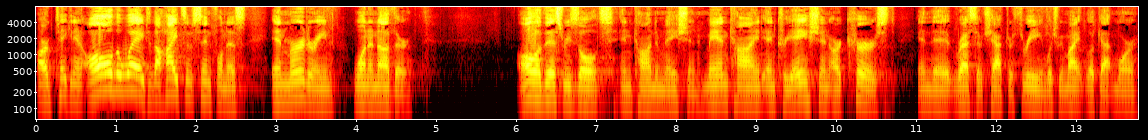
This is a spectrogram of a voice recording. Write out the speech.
are taken in all the way to the heights of sinfulness in murdering one another. All of this results in condemnation. Mankind and creation are cursed in the rest of chapter 3, which we might look at more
